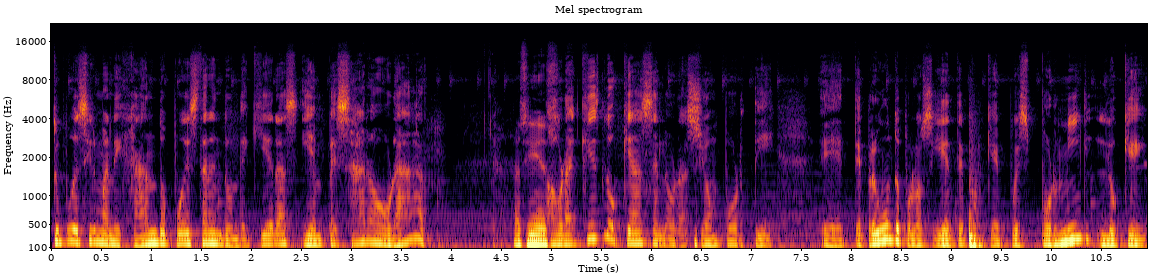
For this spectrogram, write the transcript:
tú puedes ir manejando, puedes estar en donde quieras y empezar a orar. Así es. Ahora, ¿qué es lo que hace la oración por ti? Eh, te pregunto por lo siguiente, porque pues por mí lo que,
